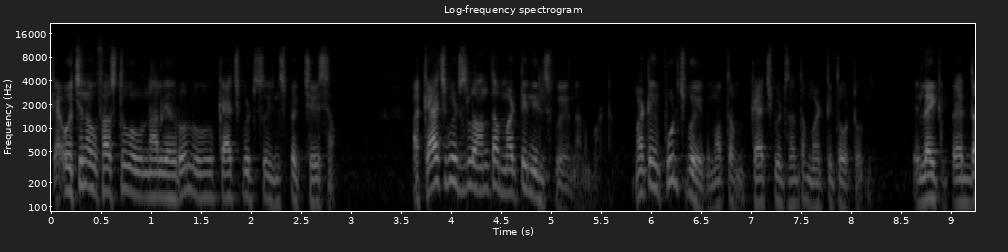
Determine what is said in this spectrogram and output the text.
క్యా- వచ్చిన ఫస్ట్ నాలుగైదు రోజులు క్యాచ్ బిట్స్ ఇన్స్పెక్ట్ చేసాం ఆ క్యాచ్ బిట్స్లో అంతా మట్టి నిలిచిపోయింది అనమాట మట్టి పూడ్చిపోయింది మొత్తం క్యాచ్ బిట్స్ అంతా మట్టితోటి ఉంది. లైక్ పెద్ద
